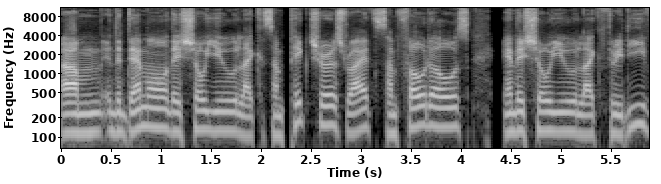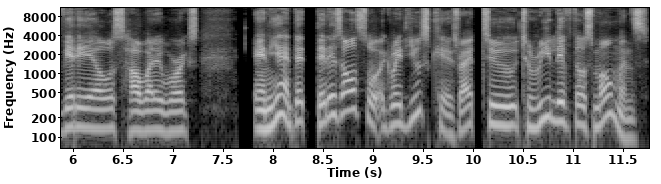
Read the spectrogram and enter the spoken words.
um in the demo they show you like some pictures, right? Some photos, and they show you like 3D videos, how well it works. And yeah, that, that is also a great use case, right? To to relive those moments.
